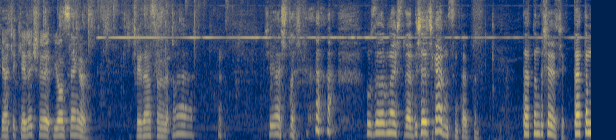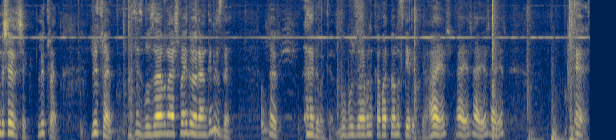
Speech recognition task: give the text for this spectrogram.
Gerçi Keleş ve Yonsenga şeyden sonra aa, şey açtılar. Buzdolabını açtılar. Dışarı çıkar mısın tatlım? Tatlım dışarı çık. Tatlım dışarı çık. Lütfen. Lütfen. Siz buzdolabını açmayı da öğrendiniz de. Dur. Hadi bakalım. Bu buzdolabını kapatmamız gerekiyor. Hayır, hayır, hayır, hayır. Evet.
